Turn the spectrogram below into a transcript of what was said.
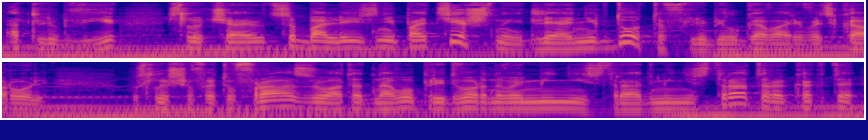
От любви случаются болезни потешные, для анекдотов, любил говаривать король, услышав эту фразу от одного придворного министра-администратора, как-то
